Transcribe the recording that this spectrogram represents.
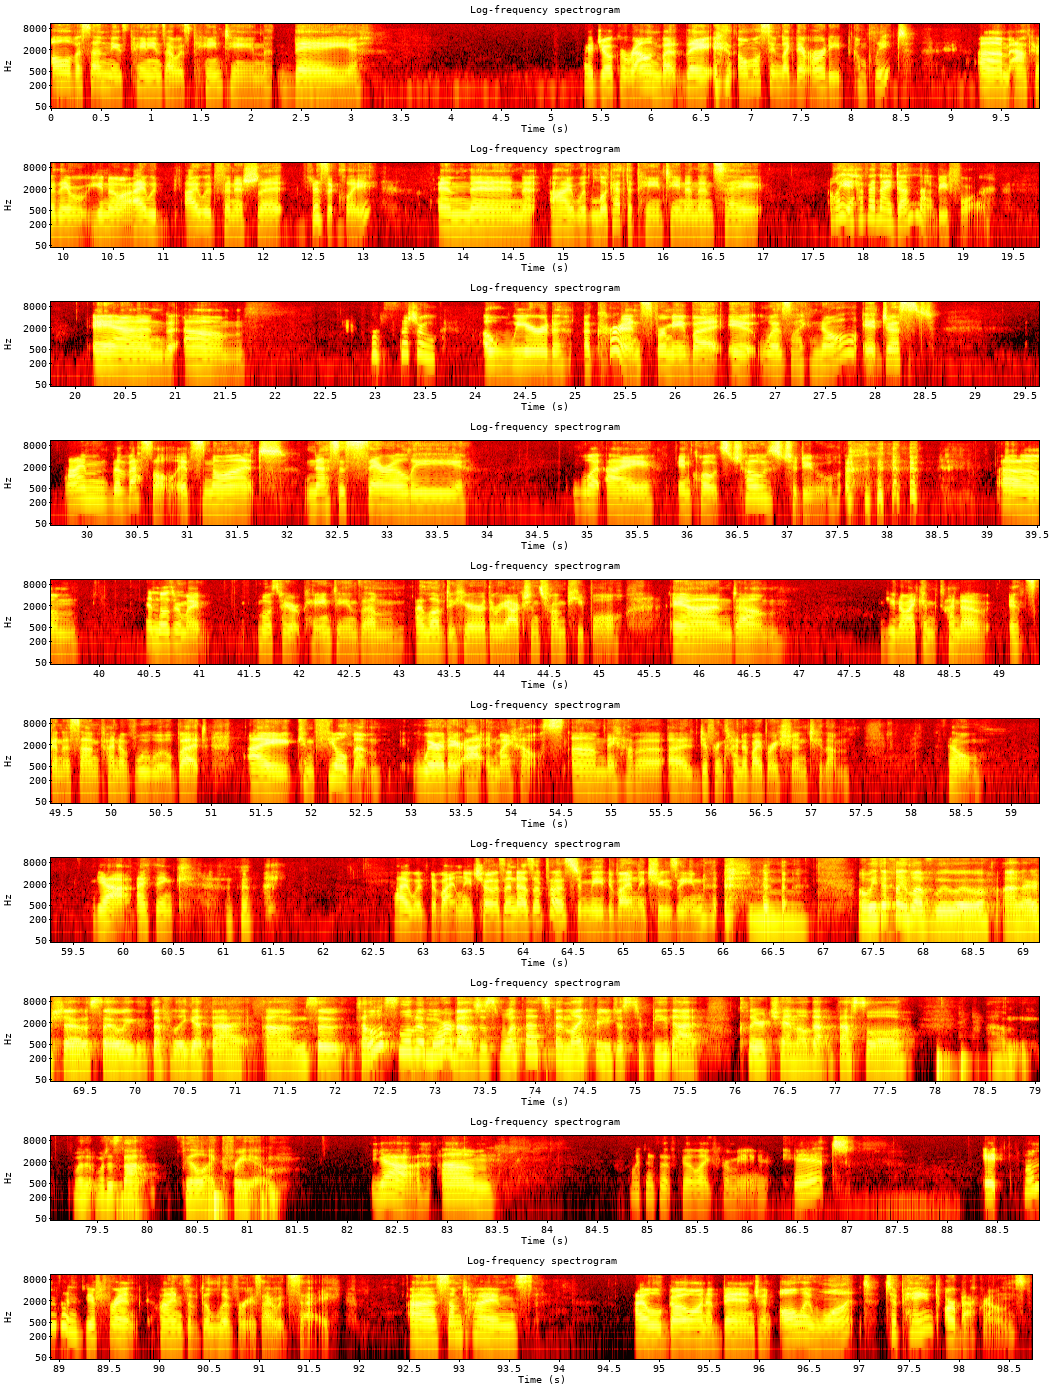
all of a sudden these paintings i was painting they i joke around but they almost seemed like they're already complete um, after they were you know i would i would finish it physically and then I would look at the painting and then say, "Oh, wait, haven't I done that before?" And um, it was such a a weird occurrence for me, but it was like, no, it just, I'm the vessel. It's not necessarily what I, in quotes, chose to do. um, and those are my most favorite paintings. Um, I love to hear the reactions from people. And, um, you know, I can kind of, it's going to sound kind of woo woo, but I can feel them where they're at in my house. Um, they have a, a different kind of vibration to them. So, yeah, I think I was divinely chosen as opposed to me divinely choosing. mm. Well, we definitely love woo woo on our show, so we definitely get that. Um, so, tell us a little bit more about just what that's been like for you, just to be that clear channel, that vessel. Um, what what does that feel like for you? Yeah. Um, what does it feel like for me? It it comes in different kinds of deliveries, I would say. Uh, sometimes I will go on a binge and all I want to paint are backgrounds.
